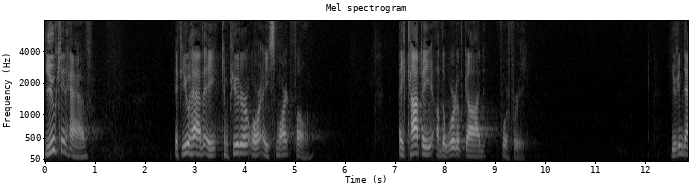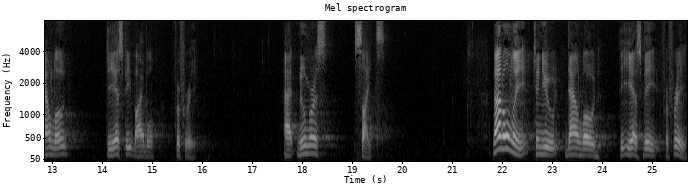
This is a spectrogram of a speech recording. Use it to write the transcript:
you can have, if you have a computer or a smartphone, a copy of the Word of God for free. You can download ESV Bible for free at numerous sites. Not only can you download the ESV for free,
